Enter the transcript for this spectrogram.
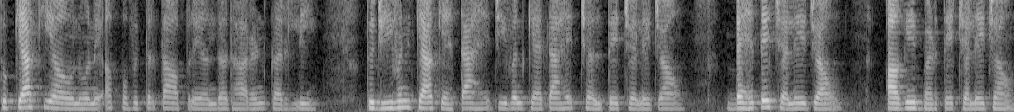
तो क्या किया उन्होंने? अपवित्रता अपने अंदर धारण कर ली। तो जीवन क्या कहता है? जीवन कहता है, चलते चले जाओ, बहते चले जाओ, आगे बढ़ते चले जाओ।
